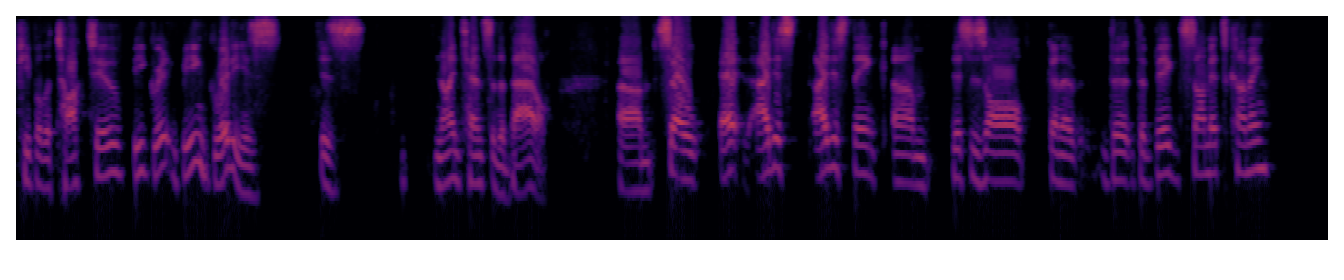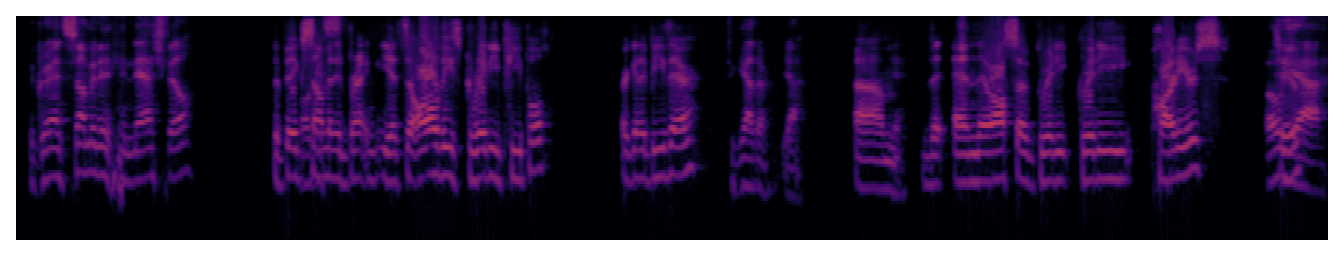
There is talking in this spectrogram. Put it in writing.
people to talk to. Be grit. Being gritty is is nine tenths of the battle. Um, so eh, I just I just think um, this is all gonna the the big summit's coming. The grand summit in Nashville. The big summit in Brent. Yeah, so all these gritty people are going to be there together. Yeah. Um, yeah. The, and they're also gritty gritty partiers. Oh too. yeah,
